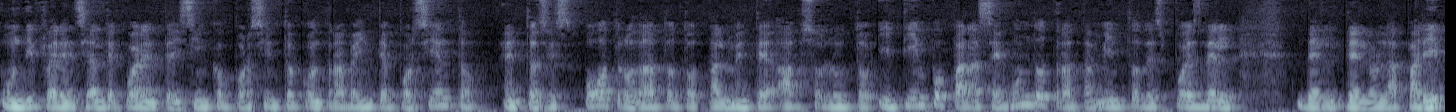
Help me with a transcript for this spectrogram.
un diferencial de 45% contra 20%. Entonces, otro dato totalmente absoluto. Y tiempo para segundo tratamiento después del, del, del Olaparib,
